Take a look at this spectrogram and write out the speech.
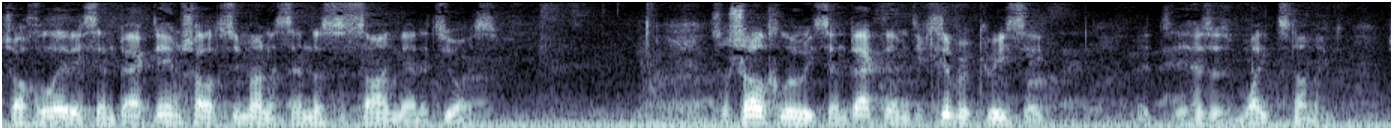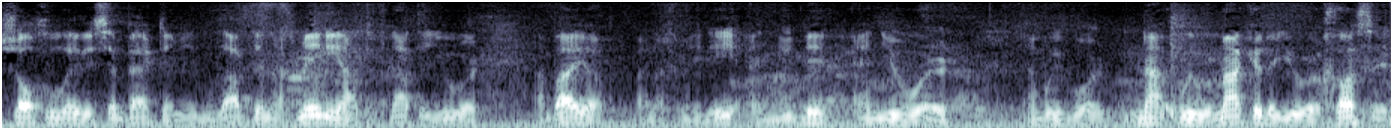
Shalach they sent back to him, Shalach Simana, send us a sign that it's yours. So Shalach luhu, he sent back to him, Tichiver Krise. It has a white stomach. Shalach they sent back to him, Lavda Nachmeni if not that you were Abaya Anachmeni, and you did, and you were, and we were not, we were makir that you were a chassid.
